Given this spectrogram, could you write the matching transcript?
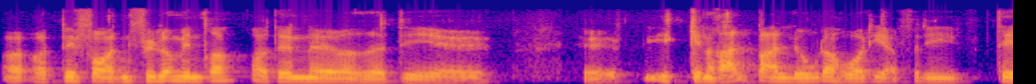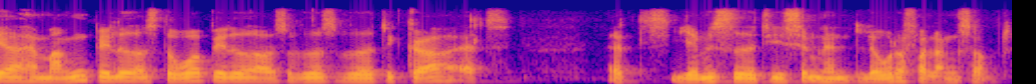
og, og det for, at den fylder mindre, og den øh, hvad hedder det, øh, øh, generelt bare loader hurtigere, fordi det at have mange billeder, store billeder osv., osv. det gør, at, at hjemmesider de simpelthen loader for langsomt,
